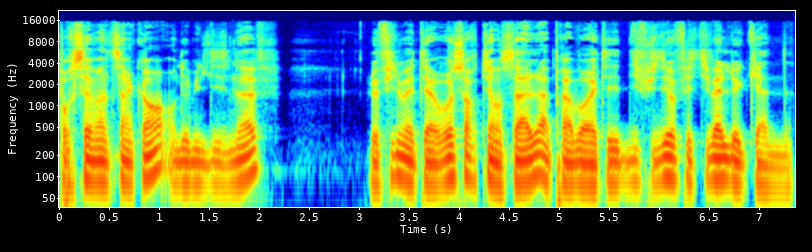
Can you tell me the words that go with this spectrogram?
Pour ses 25 ans, en 2019, le film a été ressorti en salle après avoir été diffusé au Festival de Cannes.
